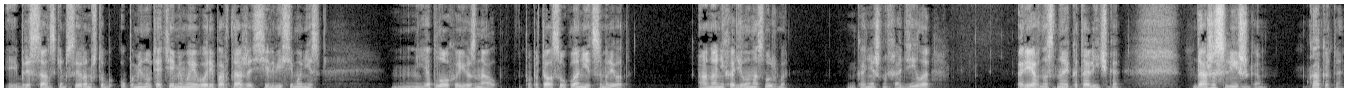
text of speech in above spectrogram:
и брессанским сыром, чтобы упомянуть о теме моего репортажа Сильви Симонис. Я плохо ее знал, попытался уклониться Мариот. Она не ходила на службы? Конечно, ходила. Ревностная католичка? Даже слишком. Как это?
